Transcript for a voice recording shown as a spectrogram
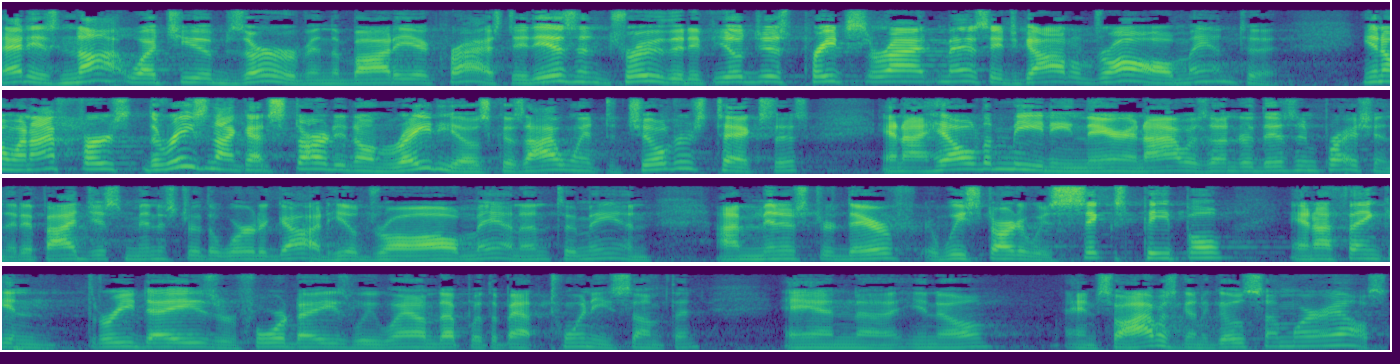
That is not what you observe in the body of Christ. It isn't true that if you'll just preach the right message, God will draw all men to it. You know, when I first, the reason I got started on radio is because I went to Childress, Texas, and I held a meeting there, and I was under this impression that if I just minister the Word of God, He'll draw all men unto me. And I ministered there. We started with six people, and I think in three days or four days, we wound up with about 20 something. And, uh, you know, and so I was going to go somewhere else.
